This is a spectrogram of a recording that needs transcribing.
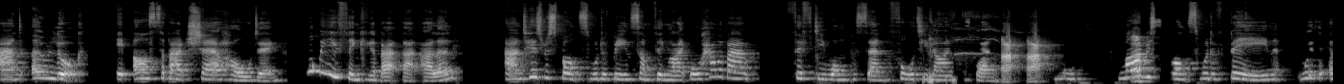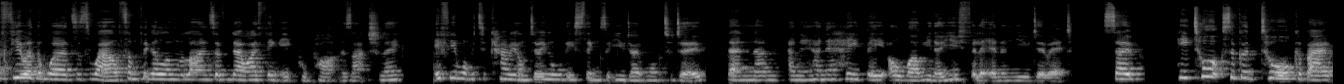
And oh look, it asks about shareholding. What were you thinking about that, Alan? And his response would have been something like, "Well, how about fifty-one percent, forty-nine percent?" My response would have been, with a few other words as well, something along the lines of, No, I think equal partners actually. If you want me to carry on doing all these things that you don't want to do, then, um, and, and he'd be, Oh, well, you know, you fill it in and you do it. So he talks a good talk about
